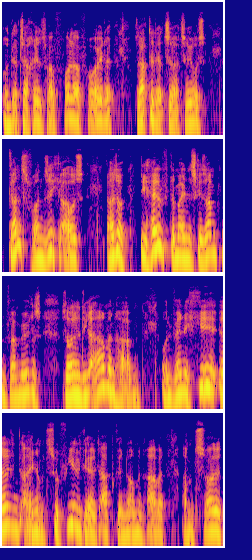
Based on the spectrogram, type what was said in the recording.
und der Zachäus war voller Freude, sagte der Zachäus ganz von sich aus, also die Hälfte meines gesamten Vermögens sollen die Armen haben. Und wenn ich je irgendeinem zu viel Geld abgenommen habe am Zoll,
